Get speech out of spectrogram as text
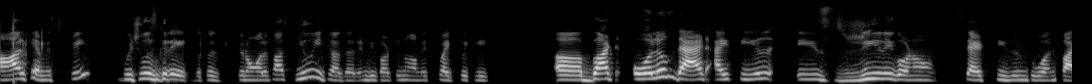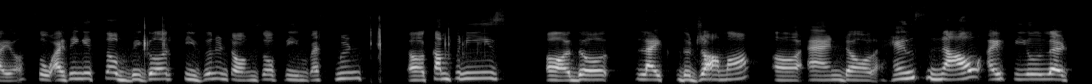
our chemistry, which was great because, you know, all of us knew each other and we got to know Amit quite quickly. Uh, but all of that I feel is really gonna set season two on fire. So I think it's a bigger season in terms of the investments, uh, companies, uh, the like the drama, uh, and uh, hence now I feel that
